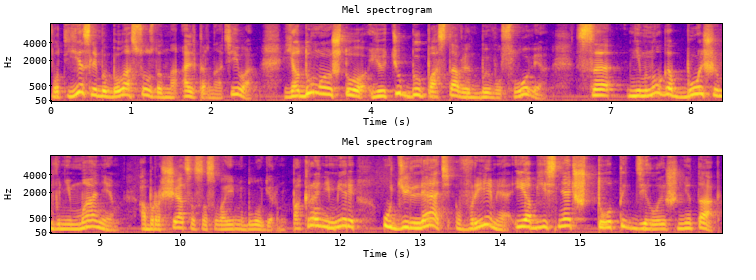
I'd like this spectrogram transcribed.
Вот если бы была создана альтернатива, я думаю, что YouTube был поставлен бы в условия с немного большим вниманием обращаться со своими блогерами. По крайней мере, уделять время и объяснять, что ты делаешь не так.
